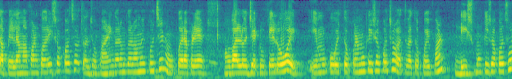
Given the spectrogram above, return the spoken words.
તપેલામાં પણ કરી શકો છો. તો જો પાણી ગરમ કરવા મૂક્યું છે ને ઉપર આપણે હવાલો જે તૂટેલો હોય એ મૂકવું હોય તો પણ મૂકી શકો છો અથવા તો કોઈ પણ ડીશ મૂકી શકો છો.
